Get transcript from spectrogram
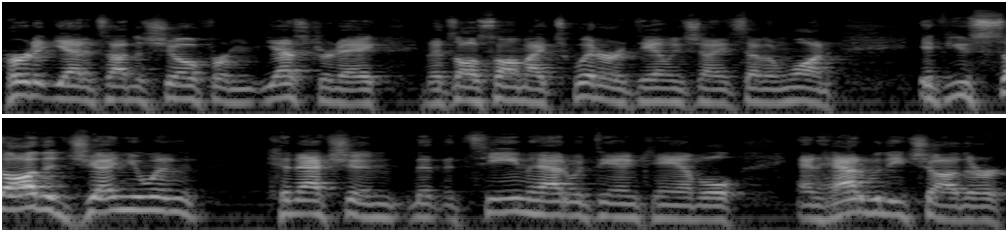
heard it yet, it's on the show from yesterday, and it's also on my Twitter at DanLeach971. If you saw the genuine connection that the team had with Dan Campbell and had with each other,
